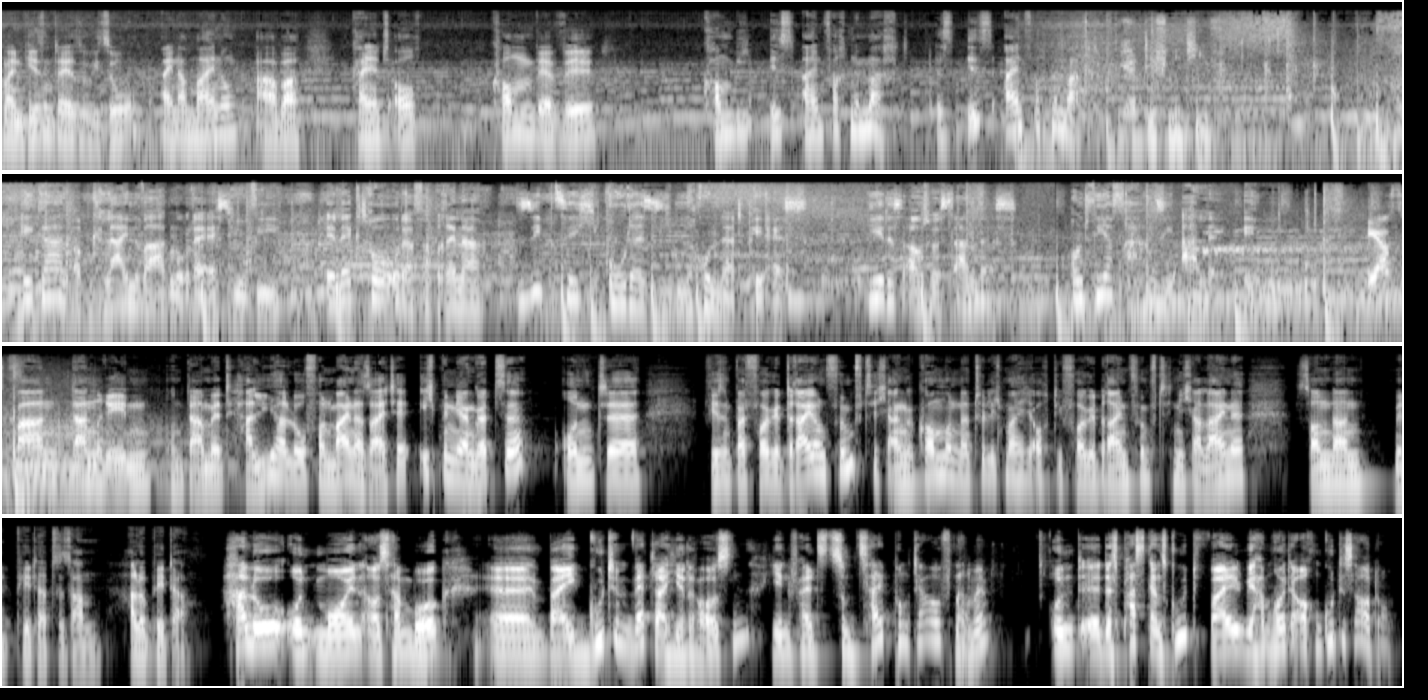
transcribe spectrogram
Ich meine, wir sind da ja sowieso einer Meinung, aber kann jetzt auch kommen, wer will. Kombi ist einfach eine Macht. Es ist einfach eine Macht. Ja, definitiv. Egal ob Kleinwagen oder SUV, Elektro oder Verbrenner, 70 oder 700 PS. Jedes Auto ist anders. Und wir fahren sie alle in. Erst fahren, dann reden und damit Hallihallo von meiner Seite. Ich bin Jan Götze und äh, wir sind bei Folge 53 angekommen und natürlich mache ich auch die Folge 53 nicht alleine, sondern mit Peter zusammen. Hallo Peter. Hallo und moin aus Hamburg. Äh, bei gutem Wetter hier draußen, jedenfalls zum Zeitpunkt der Aufnahme. Und äh, das passt ganz gut, weil wir haben heute auch ein gutes Auto.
